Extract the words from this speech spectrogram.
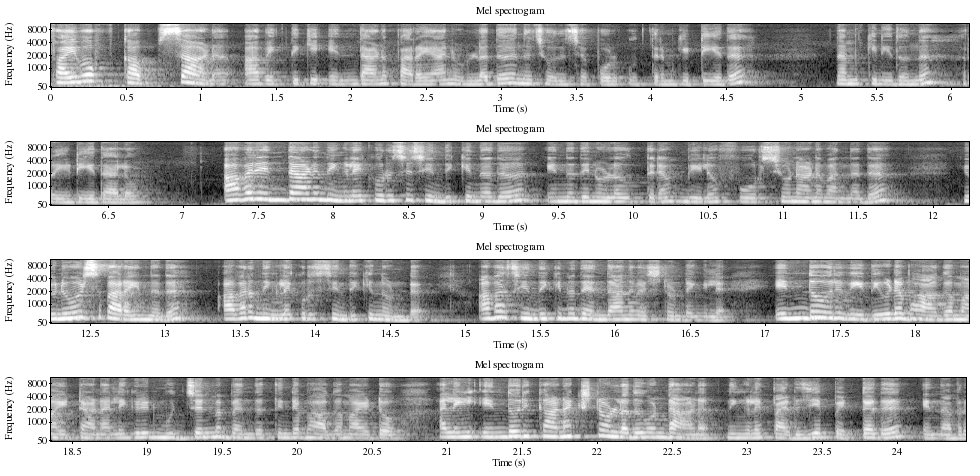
ഫൈവ് ഓഫ് കപ്സ് ആണ് ആ വ്യക്തിക്ക് എന്താണ് പറയാനുള്ളത് എന്ന് ചോദിച്ചപ്പോൾ ഉത്തരം കിട്ടിയത്. നമുക്കിനി ഇതൊന്ന് റീഡ് ചെയ്താലോ? അവരെന്താണ് നിങ്ങളെക്കുറിച്ച് ചിന്തിക്കുന്നത് എന്നതിനുള്ള ഉത്തരം വീൽ ഓഫ് ഫോർച്യൂൺ ആണ് വന്നത്. യൂണിവേഴ്സ് പറയുന്നത് അവർ നിങ്ങളെക്കുറിച്ച് ചിന്തിക്കുന്നുണ്ട്. അവർ ചിന്തിക്കുന്നത് എന്താണെന്ന് വെച്ചിട്ടുണ്ടെങ്കിൽ എന്തോ ഒരു വിധിയുടെ ഭാഗമായിട്ടാണ് അല്ലെങ്കിൽ ഒരു മുജ്ജന്മ ബന്ധത്തിന്റെ ഭാഗമായിട്ടോ അല്ലെങ്കിൽ എന്തോ ഒരു കണക്ഷൻ ഉള്ളത് കൊണ്ടാണ് നിങ്ങളെ പരിചയപ്പെട്ടത് എന്ന് അവർ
